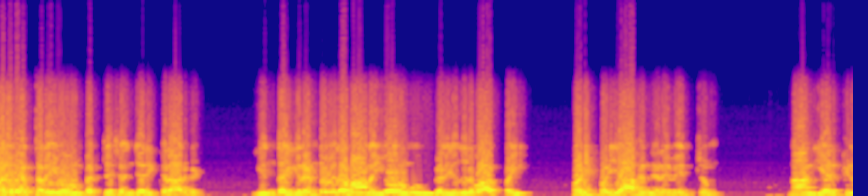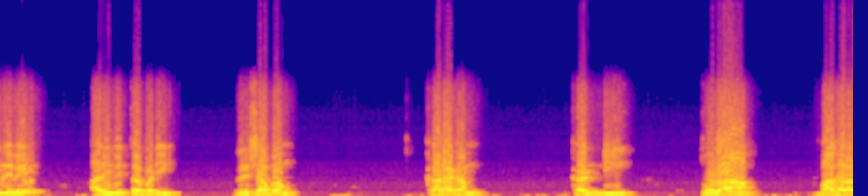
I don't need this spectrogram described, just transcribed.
பரிவர்த்தனை யோகம் பெற்று சஞ்சரிக்கிறார்கள். இந்த இரண்டு விதமான யோகமும் உங்கள் எதிர்பார்ப்பை படிப்படியாக நிறைவேற்றும். நான் ஏற்கனவே அறிவித்தபடி ரிஷபம் கடகம் கன்னி துலாம் மகர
